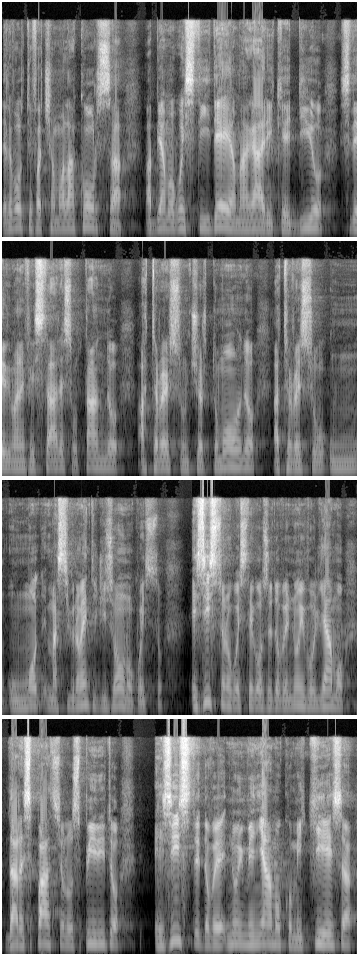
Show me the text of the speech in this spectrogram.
Delle volte facciamo la corsa, abbiamo quest'idea magari che Dio si deve manifestare soltanto attraverso un certo modo, attraverso un, un modo, ma sicuramente ci sono questo. Esistono queste cose dove noi vogliamo dare spazio allo Spirito, esiste dove noi veniamo come Chiesa,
